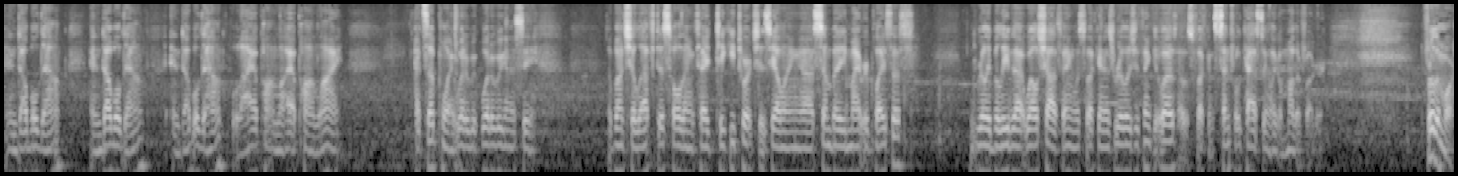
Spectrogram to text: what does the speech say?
and doubled down and double down and double down, lie upon lie upon lie. At some point, what are we, what are we going to see? A bunch of leftists holding tight tiki torches, yelling, uh, "Somebody might replace us." You really believe that well shot thing was fucking as real as you think it was? That was fucking central casting like a motherfucker. Furthermore,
